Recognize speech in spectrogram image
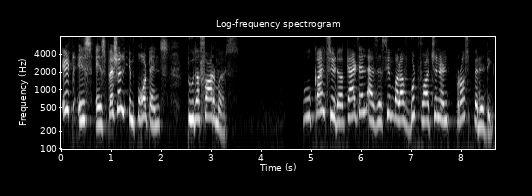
It is a special importance to the farmers who consider cattle as a symbol of good fortune and prosperity.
